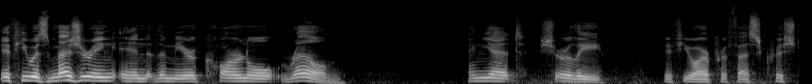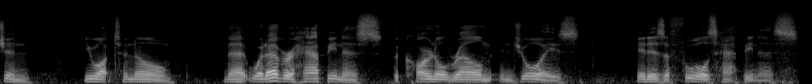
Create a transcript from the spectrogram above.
if he was measuring in the mere carnal realm. And yet, surely, if you are a professed Christian, you ought to know that whatever happiness the carnal realm enjoys, it is a fool's happiness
